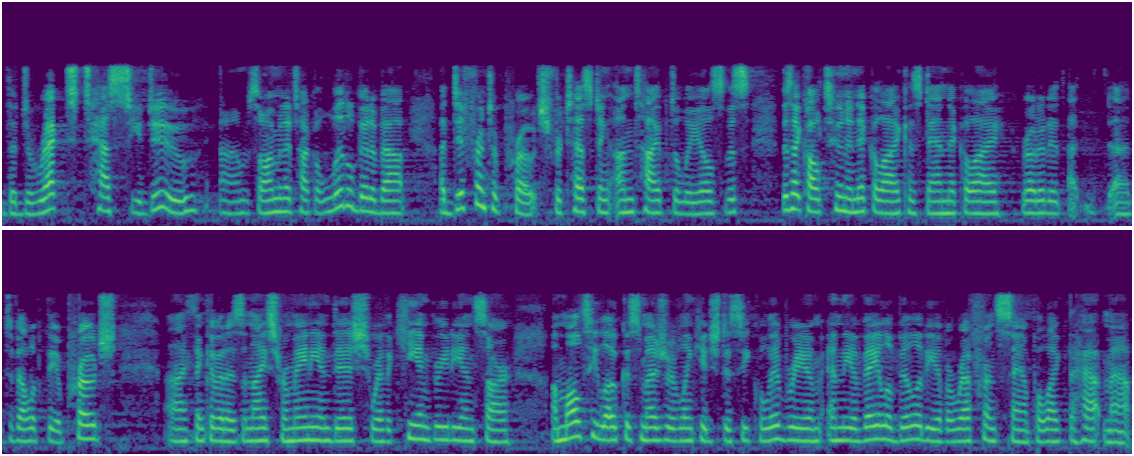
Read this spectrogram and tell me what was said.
the direct tests you do. Um, so I'm going to talk a little bit about a different approach for testing untyped alleles. This, this I call tuna Nicolae because Dan Nicolae wrote it, uh, developed the approach. I think of it as a nice Romanian dish where the key ingredients are a multi-locus measure of linkage disequilibrium and the availability of a reference sample like the HapMap.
